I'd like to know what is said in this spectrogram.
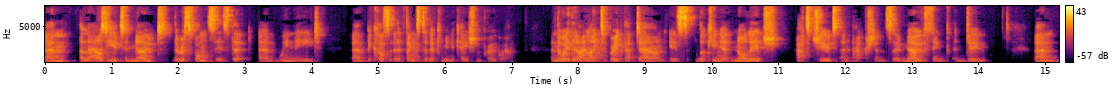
um, allows you to note the responses that um, we need um, because uh, thanks to the communication program. And the way that I like to break that down is looking at knowledge, attitudes, and action. So know, think, and do. Um,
